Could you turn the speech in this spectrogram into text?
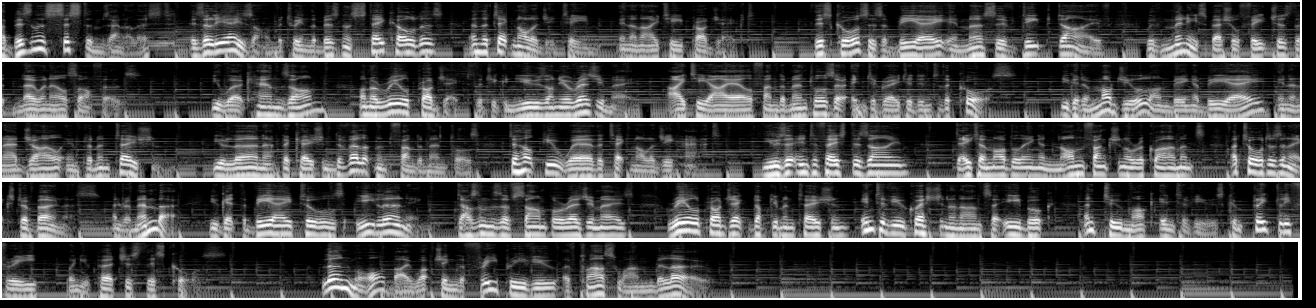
A business systems analyst is a liaison between the business stakeholders and the technology team in an IT project. This course is a BA immersive deep dive with many special features that no one else offers. You work hands-on on a real project that you can use on your resume. ITIL fundamentals are integrated into the course. You get a module on being a BA in an agile implementation you learn application development fundamentals to help you wear the technology hat. User interface design, data modeling and non-functional requirements are taught as an extra bonus. And remember, you get the BA Tools e-learning, dozens of sample resumes, real project documentation, interview question and answer ebook, and two mock interviews completely free when you purchase this course. Learn more by watching the free preview of Class 1 below.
